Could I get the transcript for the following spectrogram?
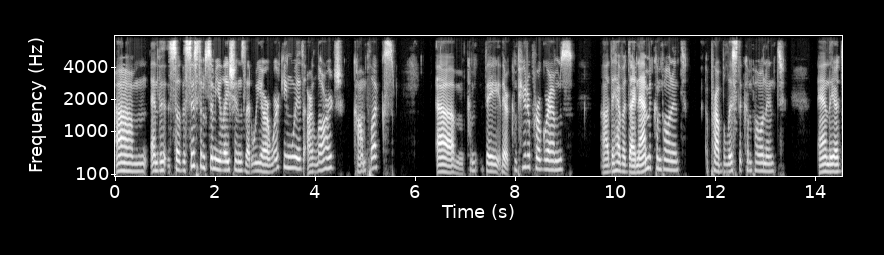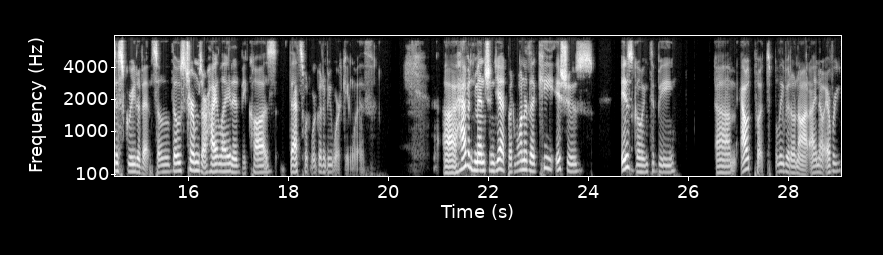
Um, and the, so the system simulations that we are working with are large, complex. Um, they, they're computer programs. Uh, they have a dynamic component, a probabilistic component, and they are discrete events. So those terms are highlighted because that's what we're going to be working with. Uh, I haven't mentioned yet, but one of the key issues is going to be um, output, believe it or not. I know every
